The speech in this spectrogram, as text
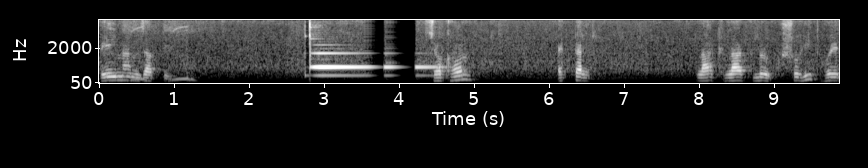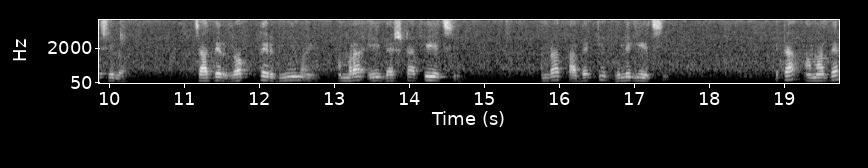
বেঈমান জাতি। যখন একটা লাখ লাখ লোক শহীদ হয়েছিল, যাদের রক্তের বিনিময়ে আমরা এই দেশটা পেয়েছি, আমরা তাদেরকে ভুলে গিয়েছি। এটা আমাদের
